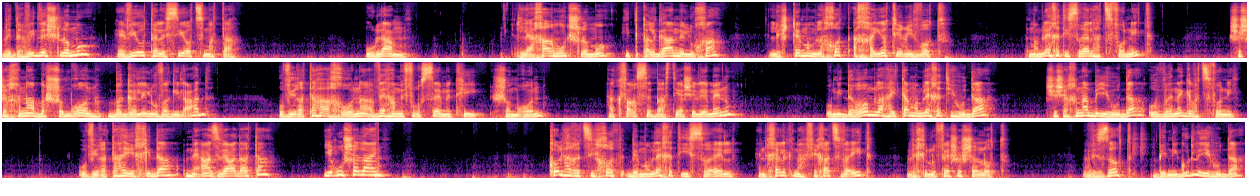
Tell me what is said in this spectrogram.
ודוד ושלמה הביאו אותה לשיא עוצמתה. אולם, לאחר מות שלמה התפלגה המלוכה לשתי ממלכות אחיות יריבות. ממלכת ישראל הצפונית, ששכנה בשומרון, בגליל ובגלעד, ובירתה האחרונה והמפורסמת היא שומרון, הכפר סבסטיה של ימינו, ומדרום לה הייתה ממלכת יהודה, ששכנה ביהודה ובנגב הצפוני. ובירתה היחידה, מאז ועד עתה, ירושלים. כל הרציחות בממלכת ישראל הן חלק מהפיכה צבאית וחילופי שושלות. וזאת בניגוד ליהודה,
